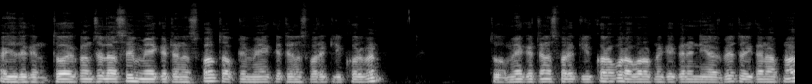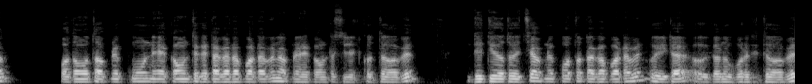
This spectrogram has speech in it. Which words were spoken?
এই যে দেখেন, তো এখন চলে আসে মেয়েকে ট্রান্সফার তো আপনি মেয়েকে ট্রান্সফারে ক্লিক করবেন। তো মেয়েকে ট্রান্সফারে ক্লিক করার পর আবার আপনাকে এখানে নিয়ে আসবে। তো এখানে আপনার প্রথমত আপনি কোন অ্যাকাউন্ট থেকে টাকাটা পাঠাবেন, আপনার অ্যাকাউন্টটা সিলেক্ট করতে হবে। দ্বিতীয়ত হচ্ছে আপনি কত টাকা পাঠাবেন, ওইটা ওইখানে উপরে দিতে হবে।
